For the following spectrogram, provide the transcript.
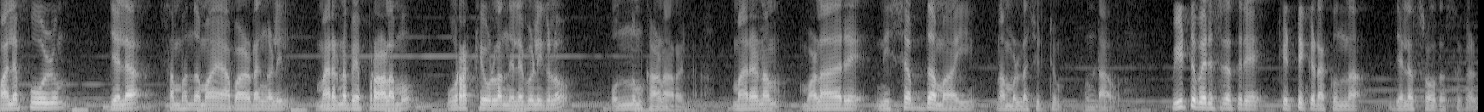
പലപ്പോഴും ജല സംബന്ധമായ അപകടങ്ങളിൽ മരണവെപ്രാളമോ ഉറക്കെയുള്ള നിലവിളികളോ ഒന്നും കാണാറില്ല. മരണം വളരെ നിശബ്ദമായി നമ്മളുടെ ചുറ്റും ഉണ്ടാവും. വീട്ടുപരിസരത്തിലെ കെട്ടിക്കിടക്കുന്ന ജലസ്രോതസ്സുകൾ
